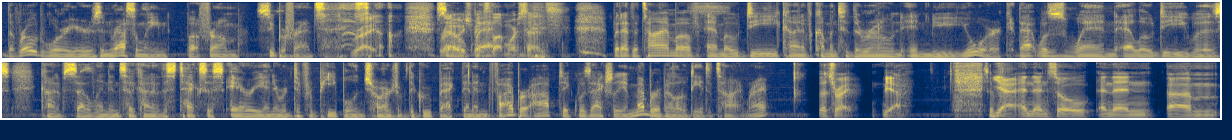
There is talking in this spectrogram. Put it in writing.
the Road Warriors in wrestling, but from Super Friends. Right. so, right, which makes but- a lot more sense. but at the time of MOD kind of coming to their own in New York, that was when LOD was kind of settling into kind of this Texas area, and there were different people in charge of the group back then. And Phiber Optik was actually a member of LOD at the time, right? That's right. Yeah. So- yeah, and then so and then um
